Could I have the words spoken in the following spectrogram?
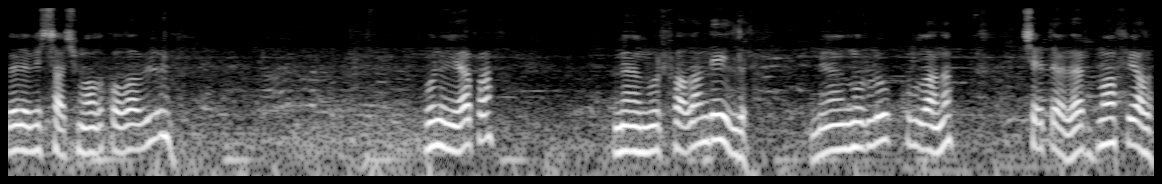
Böyle bir saçmalık olabilir mi? Bunu yapan memur falan değildir. Memurluğu kullanan çeteler, mafyalar.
